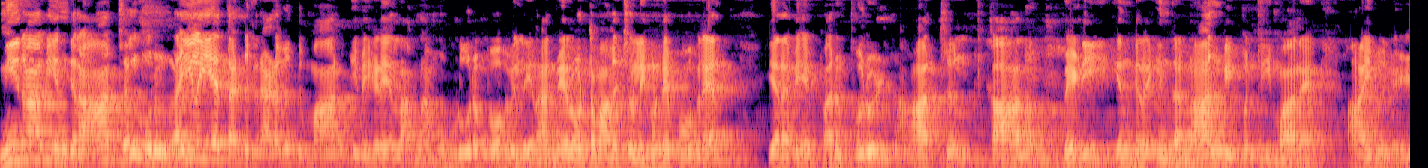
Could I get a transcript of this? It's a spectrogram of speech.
நீராவி என்கிற ஆற்றல் ஒரு ரயிலையே தண்டுகிற அளவுக்கு மாறும். இவைகளையெல்லாம் நாம் உள்ளூர போகவில்லை. நான் மேலோட்டமாக சொல்லிக்கொண்டே போகிறேன். எனவே பருப்பொருள் ஆற்றல் காலம் வெடி என்கிற இந்த நான்கை பற்றியுமான ஆய்வுகள்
